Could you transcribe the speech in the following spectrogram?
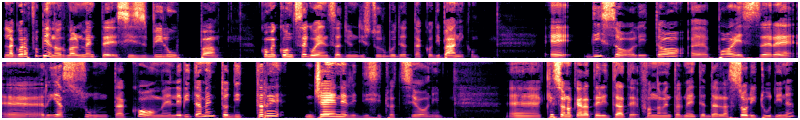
L'agorafobia normalmente si sviluppa come conseguenza di un disturbo di attacco di panico e di solito eh, può essere eh, riassunta come l'evitamento di tre generi di situazioni eh, che sono caratterizzate fondamentalmente dalla solitudine,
